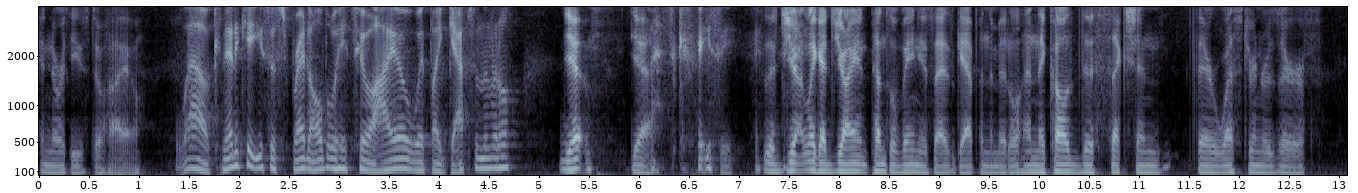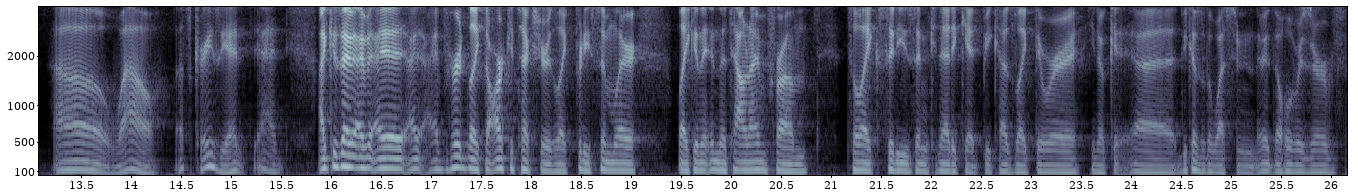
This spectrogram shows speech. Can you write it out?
in northeast Ohio. Wow, Connecticut used to spread all the way to Ohio with like gaps in the middle. Yep. Yeah. That's crazy. The gi- like a giant Pennsylvania sized gap in the middle, and they called this section their Western Reserve. Oh wow, that's crazy. I, yeah, I because I, I I I've heard like the architecture is like pretty similar, like in the, in the town I'm from to like cities in Connecticut because like there were you know uh, because of the Western the whole reserve.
